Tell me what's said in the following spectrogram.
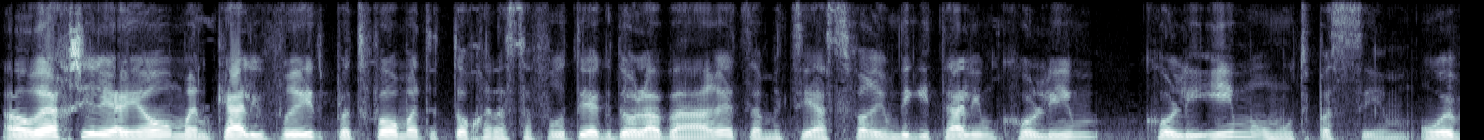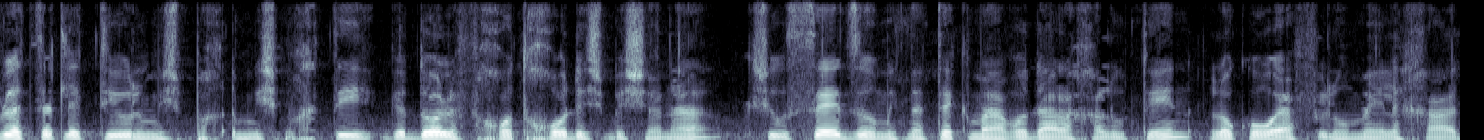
האורח שלי היום הוא מנכ"ל עברית, פלטפורמת התוכן הספרותי הגדולה בארץ, המציעה ספרים דיגיטליים קולים, קוליים ומודפסים. הוא אוהב לצאת לטיול משפח, משפחתי גדול לפחות חודש בשנה. כשהוא עושה את זה הוא מתנתק מהעבודה לחלוטין, לא קורא אפילו מייל אחד.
